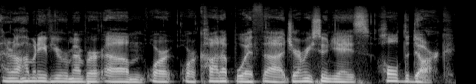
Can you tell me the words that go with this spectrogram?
I don't know how many of you remember um, or or caught up with uh, Jeremy Saulnier's "Hold the Dark,"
